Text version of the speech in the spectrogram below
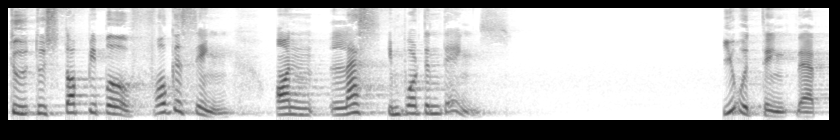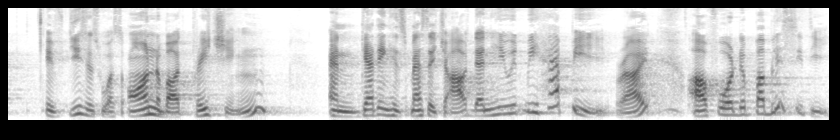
to, to stop people focusing on less important things. You would think that if Jesus was on about preaching and getting his message out, then he would be happy, right? Uh, for the publicity.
